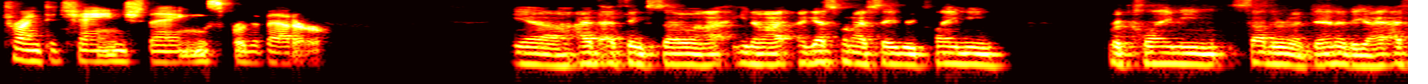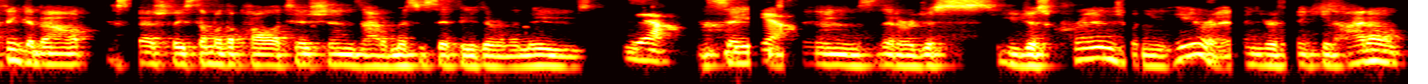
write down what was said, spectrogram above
trying to change things for the better. Yeah i, I think so. And i you know I, I, guess when i say reclaiming reclaiming southern identity I, I, think about especially some of the politicians out of mississippi that are in the news. Yeah. And say yeah. things that are just you just cringe when you hear it and you're thinking i don't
